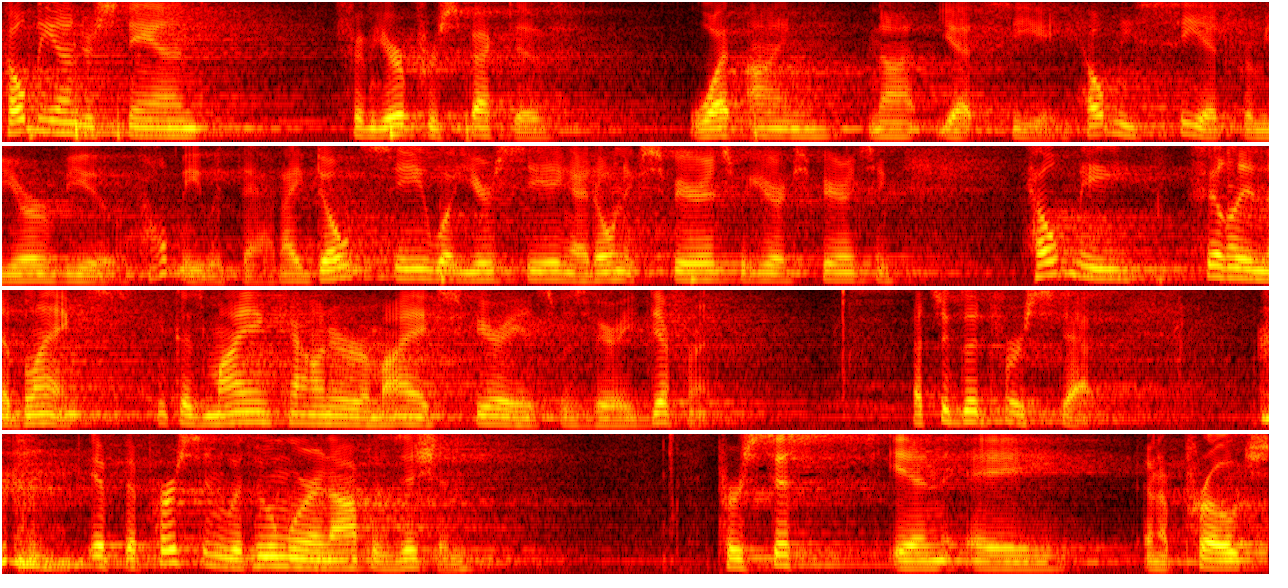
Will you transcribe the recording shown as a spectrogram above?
help me understand from your perspective what I'm not yet seeing? Help me see it from your view. Help me with that. I don't see what you're seeing, I don't experience what you're experiencing. Help me fill in the blanks because my encounter or my experience was very different. That's a good first step. if the person with whom we're in opposition persists in a, an approach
